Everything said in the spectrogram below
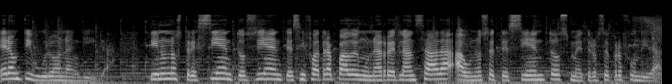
Era un tiburón anguila. Tiene unos 300 dientes y fue atrapado en una red lanzada a unos 700 metros de profundidad.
